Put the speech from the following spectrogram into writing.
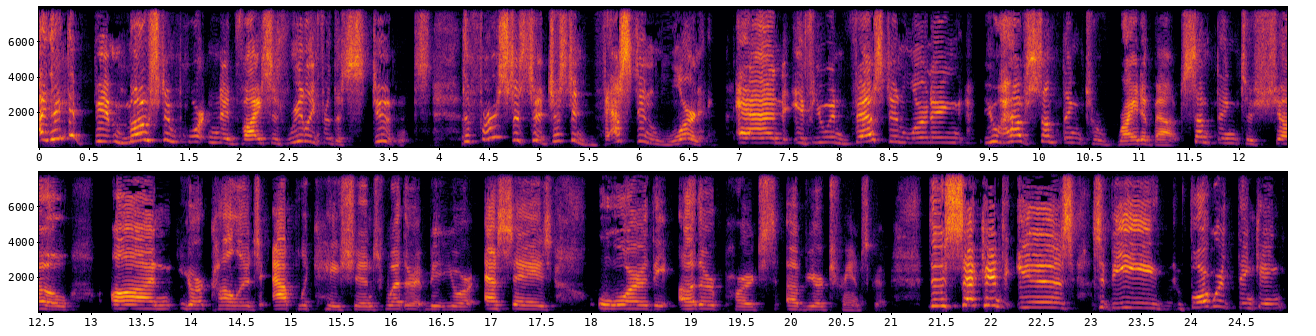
I think the most important advice is really for the students. The first is to just invest in learning. And if you invest in learning, you have something to write about, something to show on your college applications, whether it be your essays or the other parts of your transcript. The second is to be forward thinking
